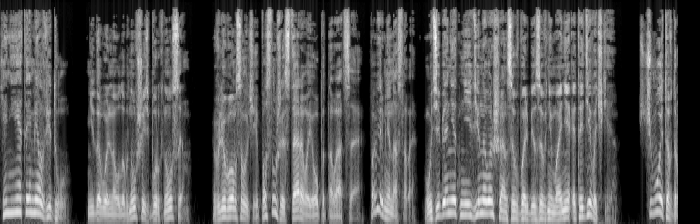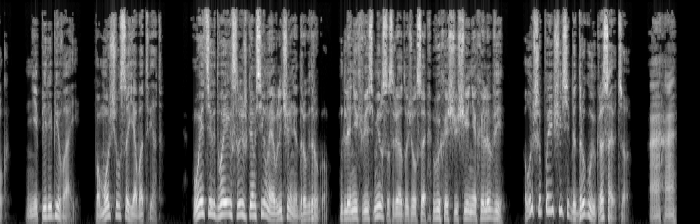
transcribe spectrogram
Я не это имел в виду. Недовольно улыбнувшись, буркнул сын. В любом случае, послушай старого и опытного отца. Поверь мне на слово. У тебя нет ни единого шанса в борьбе за внимание этой девочки. С чего это вдруг? Не перебивай. Поморщился я в ответ. У этих двоих слишком сильное влечение друг к другу. Для них весь мир сосредоточился в их ощущениях и любви. Лучше поищи себе другую красавицу. Ага,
